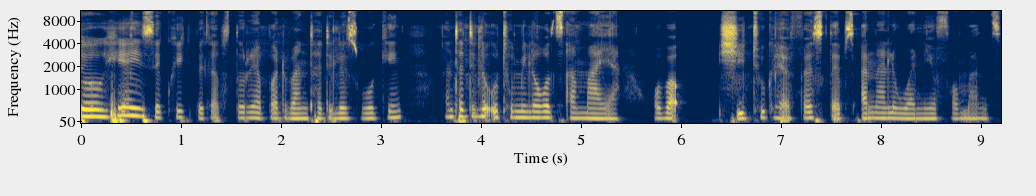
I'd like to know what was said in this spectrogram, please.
So here is a quick backup story about Banthatile's walking. Banthatile o thomile go tsamaya she took her first steps annually one year four months.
